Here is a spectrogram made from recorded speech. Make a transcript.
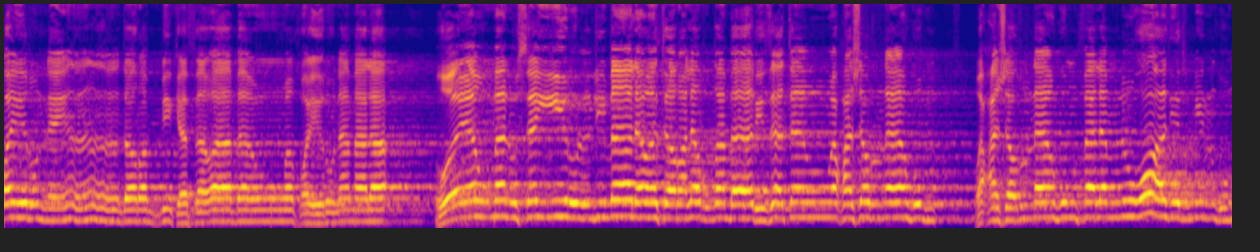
خير عند ربك ثوابا وخير نملا ويوم نسير الجبال وترى الأرض بارزة وحشرناهم وحشرناهم فلم نغادر منهم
